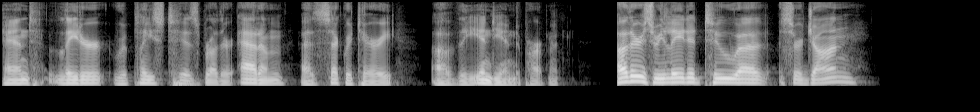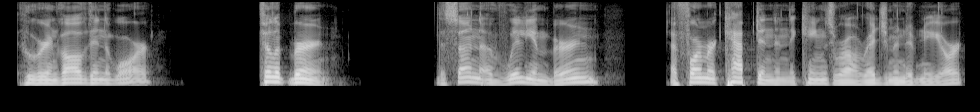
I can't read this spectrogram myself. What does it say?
and later replaced his brother Adam as secretary of the Indian Department. Others related to uh, Sir John who were involved in the war Philip Byrne, the son of William Byrne, a former captain in the King's Royal Regiment of New York,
